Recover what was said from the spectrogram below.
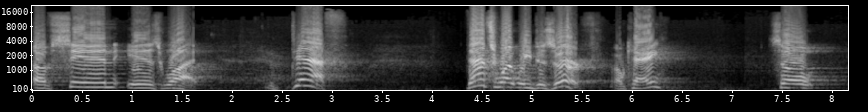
of sin is what? Death. That's what we deserve, okay? So,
